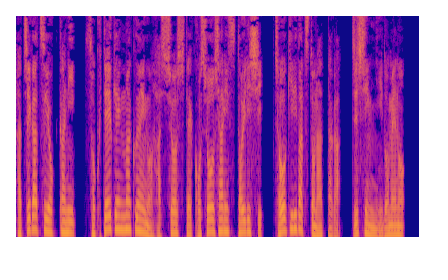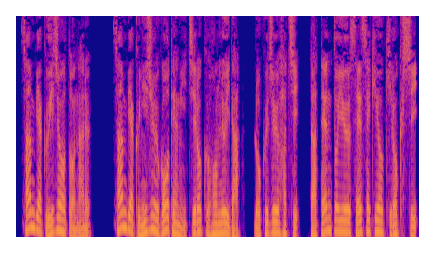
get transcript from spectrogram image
8月4日に、測定腱膜炎を発症して故障者リスト入りし、長期離脱となったが、自身2度目の300以上となる325.16本塁打、68打点という成績を記録し、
